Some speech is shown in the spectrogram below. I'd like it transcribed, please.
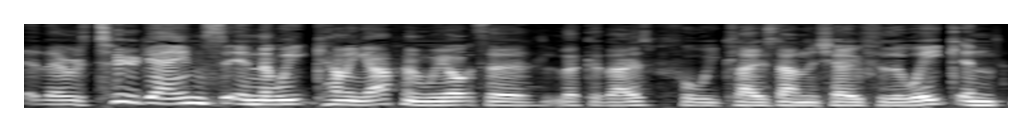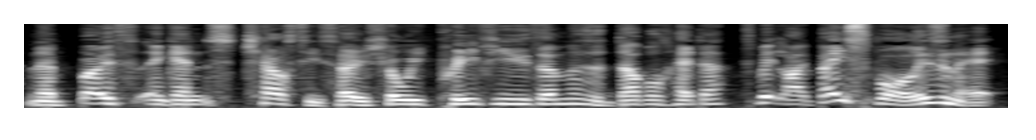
There are two games in the week coming up, and we ought to look at those before we close down the show for the week. And they're both against Chelsea. So shall we preview them as a double header? It's a bit like baseball, isn't it?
